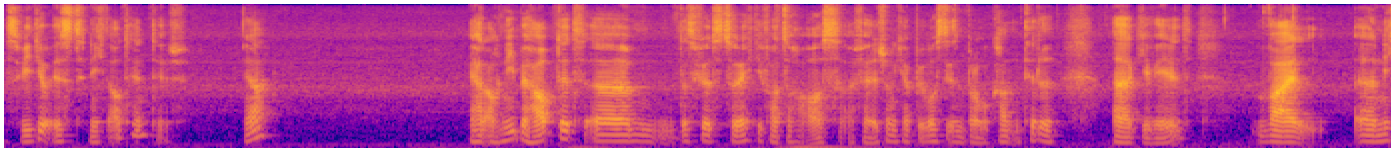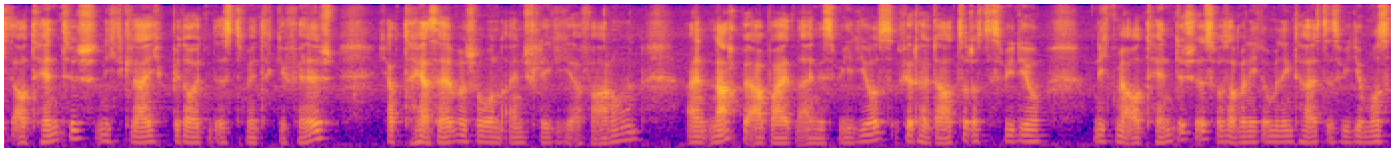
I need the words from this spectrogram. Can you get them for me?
das Video ist nicht authentisch. Ja? Er hat auch nie behauptet, ähm, das führt zu Recht die Fahrt aus Fälschung. Ich habe bewusst diesen provokanten Titel äh, gewählt, weil äh, nicht authentisch nicht gleichbedeutend ist mit gefälscht. Ich habe daher selber schon einschlägige Erfahrungen. Ein Nachbearbeiten eines Videos führt halt dazu, dass das Video nicht mehr authentisch ist, was aber nicht unbedingt heißt, das Video muss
